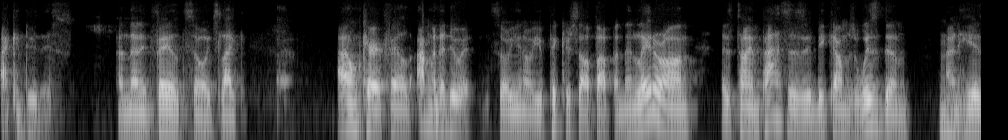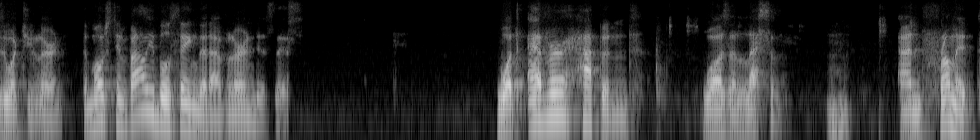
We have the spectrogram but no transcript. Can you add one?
I can do this, and then it failed. So it's like I don't care it failed. I'm gonna do it. So you know you pick yourself up, and then later on, as time passes, it becomes wisdom, and Mhm. here's what you learn. The most invaluable thing that I've learned is this: whatever happened was a lesson. Mhm. and from it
